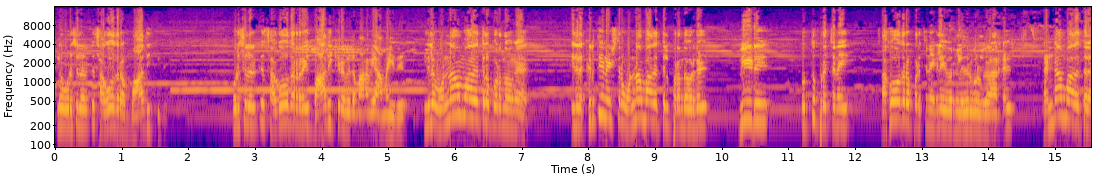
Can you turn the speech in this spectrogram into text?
இல்ல ஒரு சிலருக்கு சகோதர பாதிக்குது. ஒரு சிலருக்கு சகோதரரை பாதிக்கிற விதமாகவே அமையுது. இதுல ஒன்னாம் பாதத்துல பிறந்தவங்க இதுல கிருத்திக நட்சத்திரம் ஒன்னாம் பாதத்தில் பிறந்தவர்கள் வீடு சொத்து பிரச்சனை சகோதர பிரச்சனைகளை இவர்கள் எதிர்கொள்கிறார்கள். இரண்டாம் பாதத்துல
